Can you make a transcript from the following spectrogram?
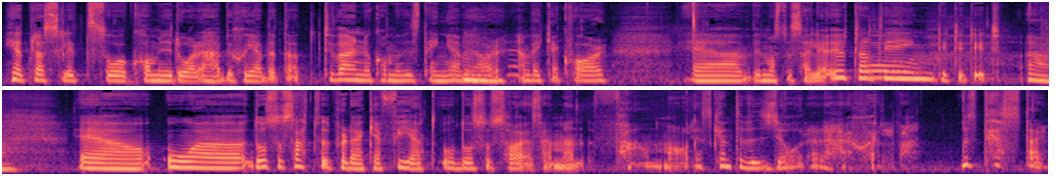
helt plötsligt så kom ju då det här beskedet att tyvärr nu kommer vi stänga, vi mm. har en vecka kvar. Eh, vi måste sälja ut allting. Oh. Dit, dit, dit. Ja. Eh, och då så satt vi på det där kaféet och då så sa jag så här, men fan Malin, ska inte vi göra det här själva? Vi testar.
